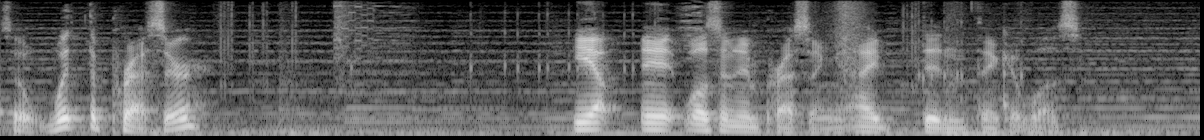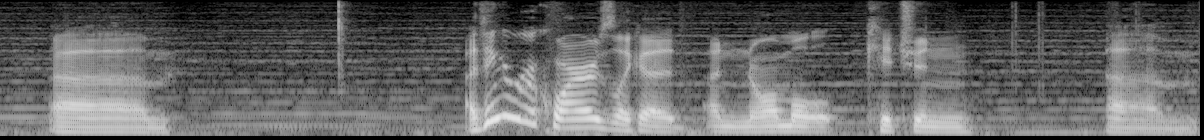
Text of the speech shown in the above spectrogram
So with the presser, yep, it wasn't impressing. I didn't think it was. Um, I think it requires like a, a normal kitchen, um,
